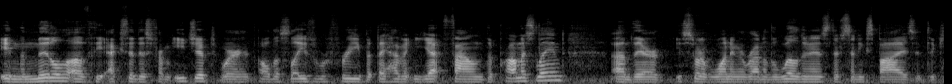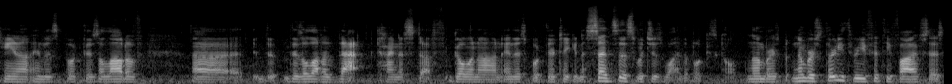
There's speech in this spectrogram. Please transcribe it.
in the middle of the exodus from Egypt, where all the slaves were free, but they haven't yet found the Promised Land. Um, they're sort of wandering around in the wilderness. They're sending spies into Canaan. In this book, there's a lot of uh, th- there's a lot of that kind of stuff going on in this book. They're taking a census, which is why the book is called Numbers. But Numbers 33:55 says,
